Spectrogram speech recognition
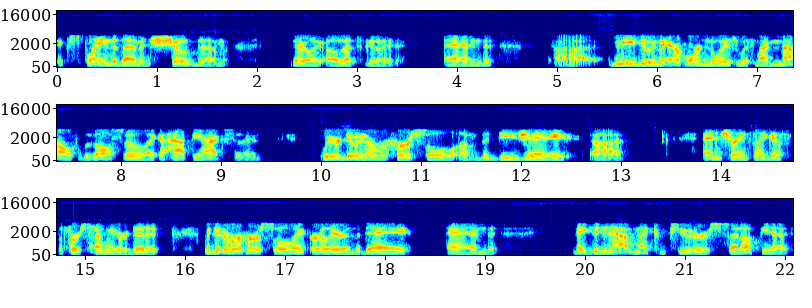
explained to them and showed them, they were like, oh, that's good. And uh, me doing the air horn noise with my mouth was also like a happy accident. We were doing a rehearsal of the DJ uh, entrance, I guess, the first time we ever did it. We did a rehearsal like earlier in the day, and they didn't have my computer set up yet.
